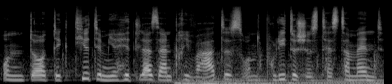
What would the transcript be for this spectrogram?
und dort diktierte mir Hitler sein privates und politisches Testament.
